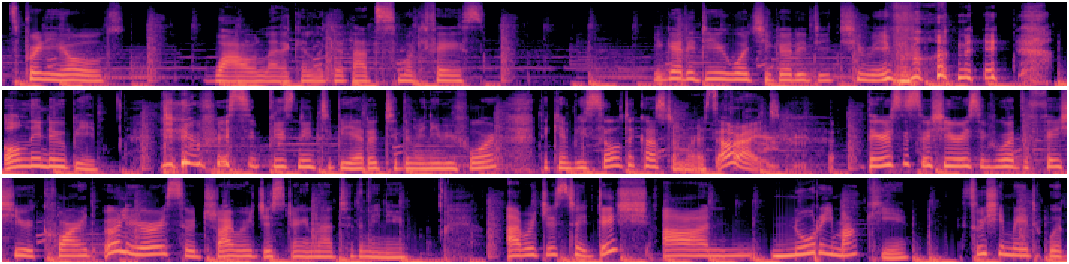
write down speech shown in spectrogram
It's pretty old. Wow, like look at that smug face. You gotta do what you gotta do to me, Only newbie. New recipes need to be added to the menu before they can be sold to customers. All right. There's a sushi recipe for the fish you acquired earlier, so try registering that to the menu. I registered dish, uh, norimaki. Sushi made with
